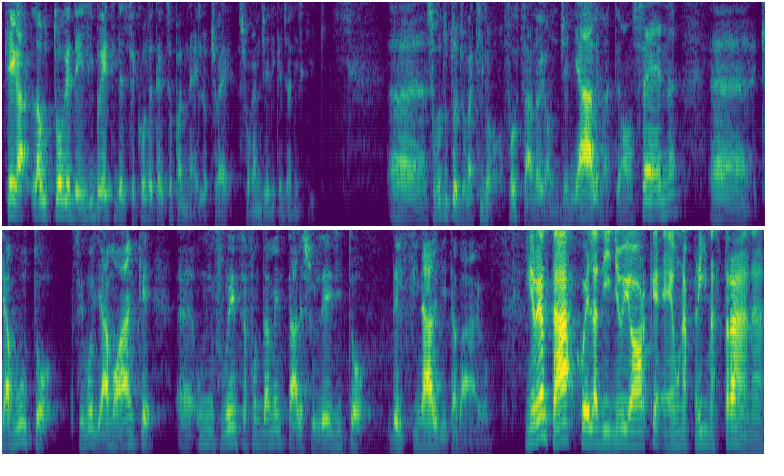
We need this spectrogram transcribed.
che era l'autore dei libretti del secondo e terzo pannello, cioè Suor Angelica e Gianni Schicchi. Eh, soprattutto Giovacchino Forzano era un geniale metteur en scène eh, che ha avuto, se vogliamo, anche eh, un'influenza fondamentale sull'esito del finale di Tabaro. In realtà quella di New York è una prima strana.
